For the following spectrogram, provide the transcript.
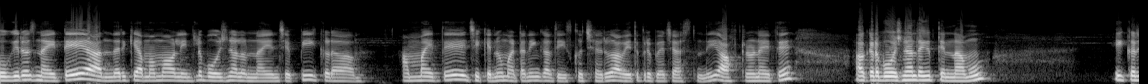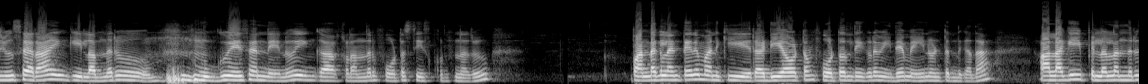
భోగి రోజు నైటే అందరికీ అమ్మమ్మ వాళ్ళ ఇంట్లో భోజనాలు ఉన్నాయని చెప్పి ఇక్కడ అమ్మ అయితే చికెన్ మటన్ ఇంకా తీసుకొచ్చారు. అవైతే ప్రిపేర్ చేస్తుంది. ఆఫ్టర్నూన్ అయితే అక్కడ భోజనాల దగ్గర తిన్నాము. ఇక్కడ చూసారా ఇంక వీళ్ళందరూ ముగ్గు వేశాను నేను. ఇంకా అక్కడ అందరూ ఫొటోస్ తీసుకుంటున్నారు. పండగలు అంటేనే మనకి రెడీ అవ్వటం ఫోటోలు దిగడం ఇదే మెయిన్ ఉంటుంది కదా. అలాగే ఈ పిల్లలందరూ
